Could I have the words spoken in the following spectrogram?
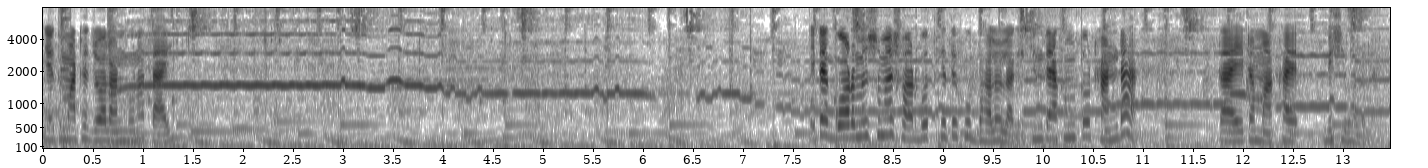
যেহেতু মাঠে জল আনব না, তাই। এটা গরমের সময় শরবত খেতে খুব ভালো লাগে, কিন্তু এখন তো ঠান্ডা, তাই এটা মাখায় বেশি ভালো লাগে।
